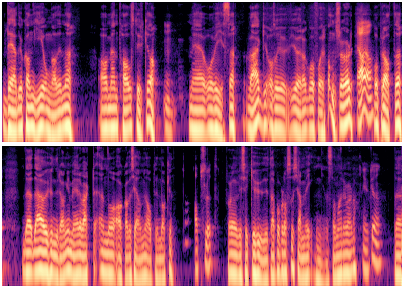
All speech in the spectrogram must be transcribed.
det du kan gi unga dine av mental styrke, da, Mm. med å vise vei, og så gjøre gå foran sjøl Ja, ja, og prate, det, det er jo hundre ganger mer verdt enn å ake ved siden av alpinbakken. absolutt. For hvis ikke huet ditt er på plass, så kommer vi ingen sted her i verden. Gjør ikke det. Det,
